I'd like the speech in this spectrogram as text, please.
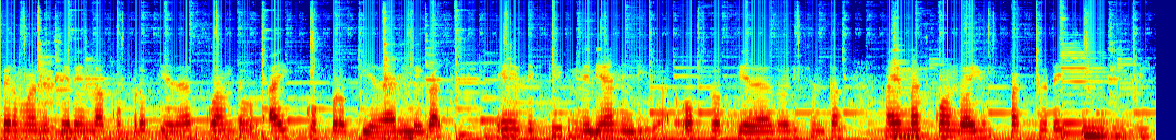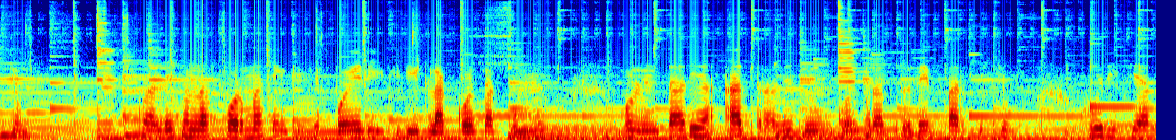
permanecer en la copropiedad cuando hay copropiedad legal, es decir, medianería o propiedad horizontal. Además, cuando hay un pacto de indivisión. ¿Cuáles son las formas en que se puede dividir la cosa común voluntaria a través de un contrato de partición? Judicial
